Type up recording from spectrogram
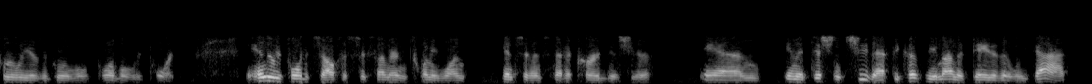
truly is a global global report. The report itself is 621 incidents that occurred this year, and in addition to that, because of the amount of data that we got,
